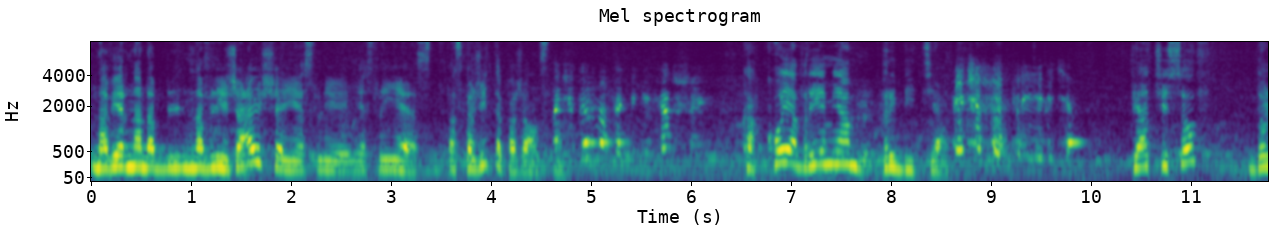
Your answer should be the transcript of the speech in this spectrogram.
наверное, на, бли- на ближайшее, если, если есть. Подскажите, пожалуйста, 14.56. какое время прибытия? 5 часов приедете. 5 часов Do.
